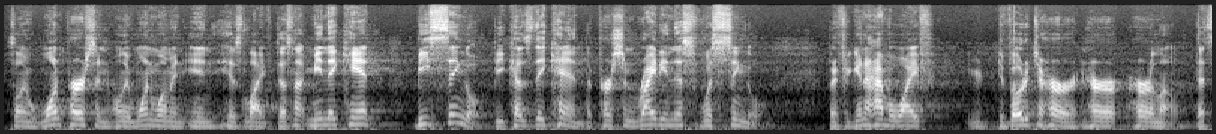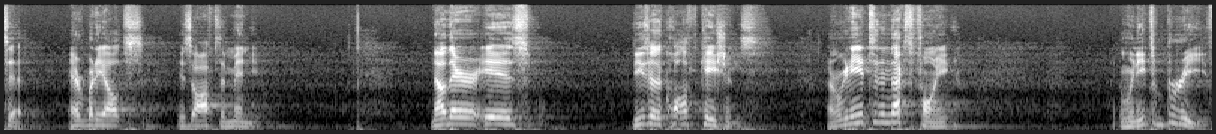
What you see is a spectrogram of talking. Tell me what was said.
It's only one person, only one woman in his life. Does not mean they can't be single because they can. The person writing this was single. But if you're going to have a wife, you're devoted to her and her, her alone. That's it. Everybody else is off the menu. Now, there is, these are the qualifications. And we're going to get to the next point, and we need to breathe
